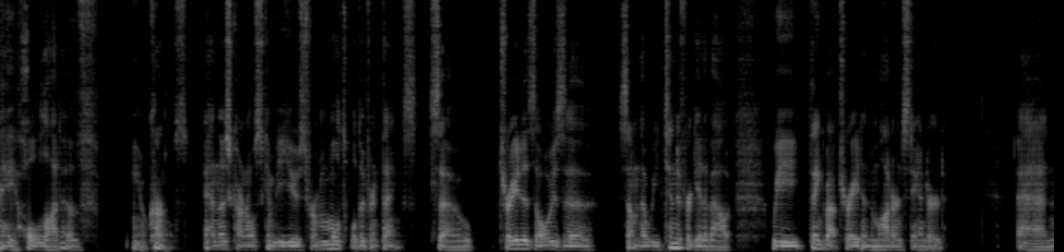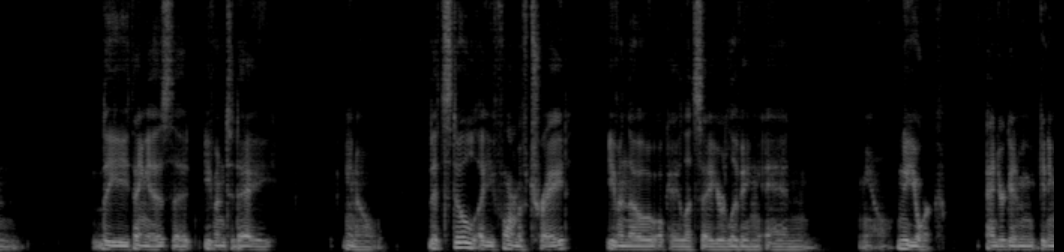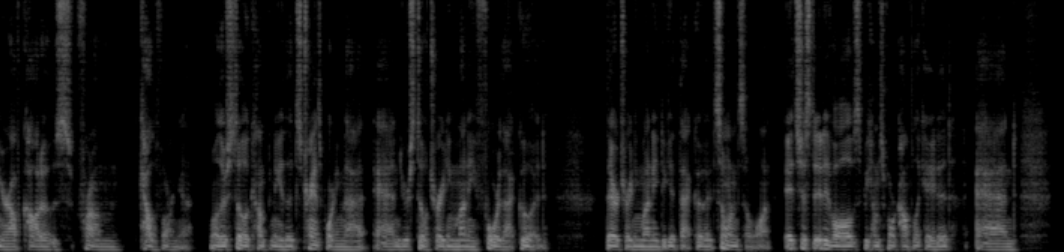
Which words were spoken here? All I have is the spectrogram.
a whole lot of, you know, kernels. And those kernels can be used for multiple different things. So trade is always a, something that we tend to forget about. We think about trade in the modern standard. And the thing is that even today, you know, it's still a form of trade, even though, okay, let's say you're living in, you know, New York and you're getting getting your avocados from California. Well, there's still a company that's transporting that and you're still trading money for that good. They're trading money to get that good, so on and so on. It's just it evolves, becomes more complicated, and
